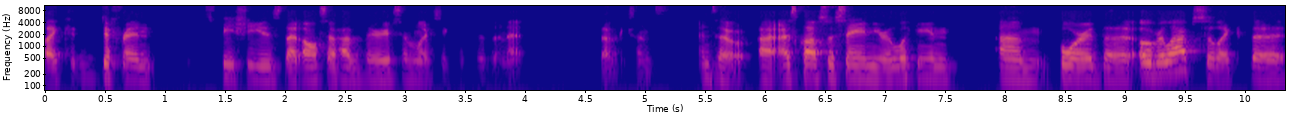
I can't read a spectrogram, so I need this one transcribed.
like different species that also have very similar sequences in it. If that makes sense. And so, uh, as Klaus was saying, you're looking um, for the overlap. So, like the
